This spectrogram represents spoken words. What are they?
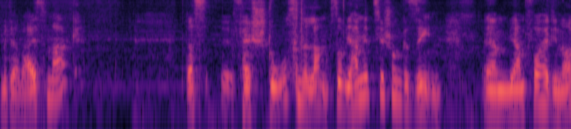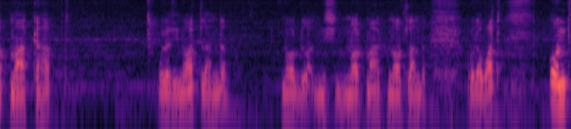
mit der Weißmark das äh, verstoßene Land. So, wir haben jetzt hier schon gesehen, ähm, wir haben vorher die Nordmark gehabt. Oder die Nordlande. Nordland, nicht Nordmark, Nordlande oder what. Und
